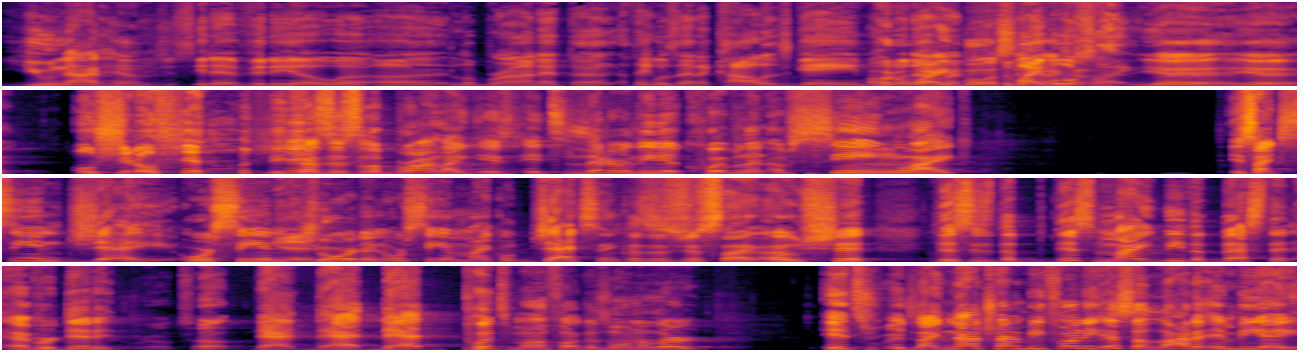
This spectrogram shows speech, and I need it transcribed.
You not him. You see that video, uh, uh, LeBron at the I think it was at a college game. Oh, or the whatever. white boy. The white boy's like, yeah, yeah. oh shit, oh shit, oh shit. Because it's LeBron. Like it's it's literally the equivalent of seeing like it's like seeing Jay or seeing Yeah. Jordan or seeing Michael Jackson. Because it's just like, oh shit, this is the this might be the best that ever did it. Talk. That that that puts motherfuckers on alert. It's, it's like not trying to be funny. It's a lot of NBA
